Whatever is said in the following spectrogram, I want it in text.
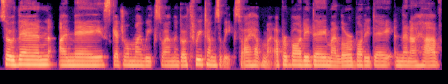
so then I may schedule my week so I only go 3 times a week. So I have my upper body day, my lower body day, and then I have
